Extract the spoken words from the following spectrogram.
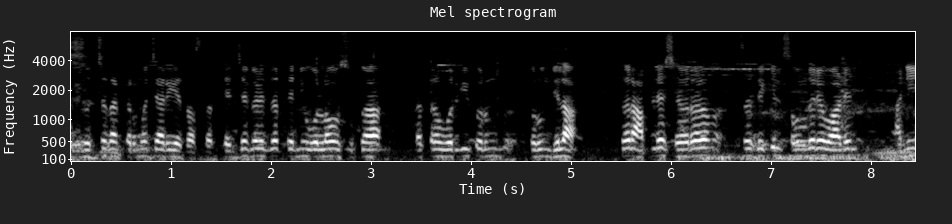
स्वच्छता कर्मचारी येत असतात त्यांच्याकडे जर त्यांनी ओला व सुका कचरा वर्गीकरण करून दिला तर आपल्या शहराचं देखील सौंदर्य वाढेल आणि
